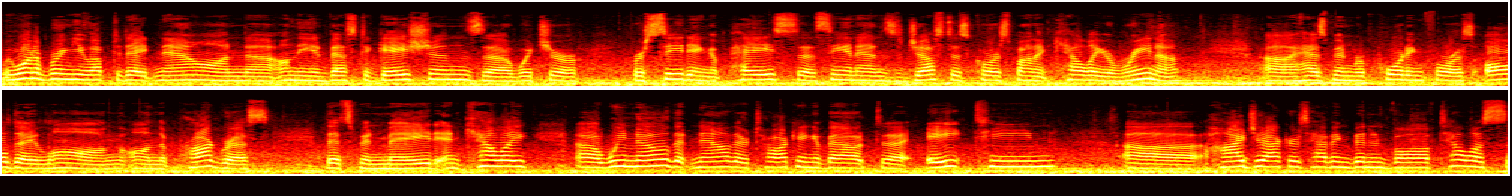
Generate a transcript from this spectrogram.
we want to bring you up to date now on, uh, on the investigations uh, which are proceeding apace. Uh, CNN's justice correspondent Kelli Arena uh, has been reporting for us all day long on the progress that's been made. And Kelli, uh, we know that now they're talking about uh, 18 hijackers having been involved. Tell us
